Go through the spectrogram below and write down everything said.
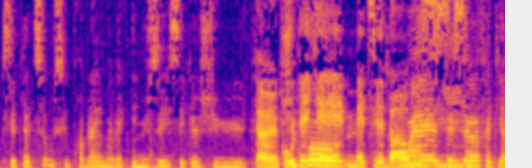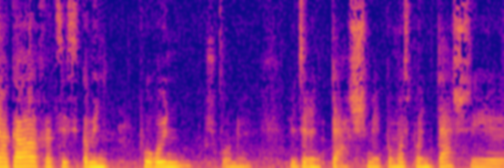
C'est peut-être ça aussi le problème avec les musées, c'est que je suis T'as un côté pas- qui est métier d'art Ouais, c'est ça. Fait qu'il y a encore, tu sais, c'est comme une, pour une, je sais pas, une- je veux dire une tâche, mais pour moi, c'est pas une tâche, c'est, euh,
